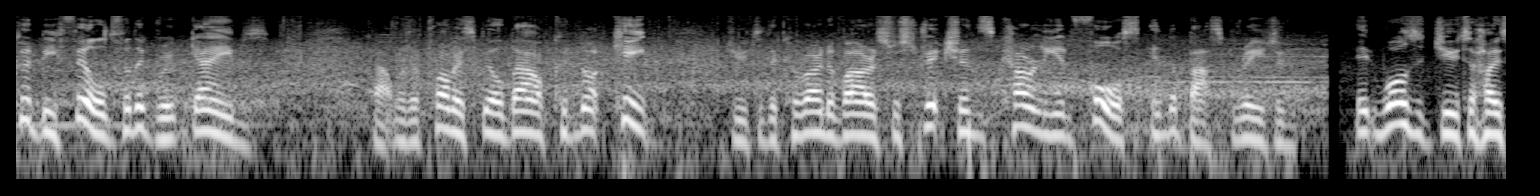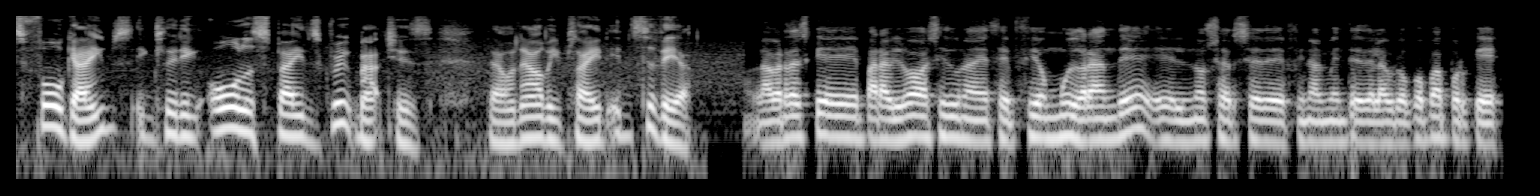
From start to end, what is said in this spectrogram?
could be filled for the group games. That was a promise Bilbao could not keep due to the coronavirus restrictions currently in force in the Basque region. It was due to host four games, including all of Spain's group matches. They will now be played in Sevilla. La verdad es que para Bilbao ha sido una decepción muy grande el no ser sede finalmente de la Eurocopa porque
